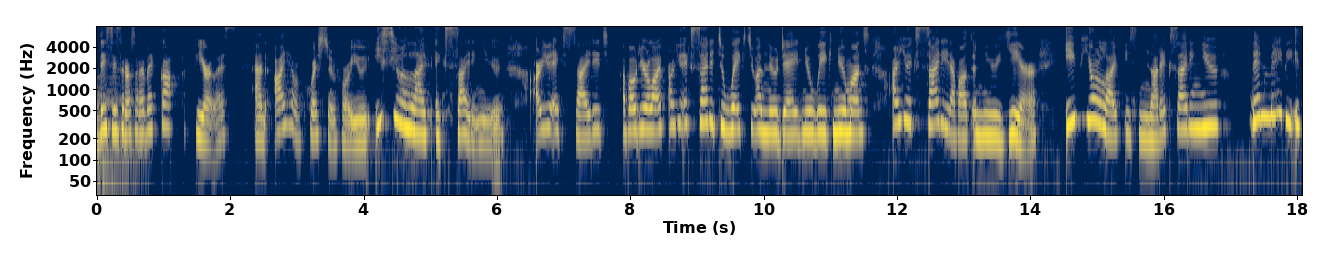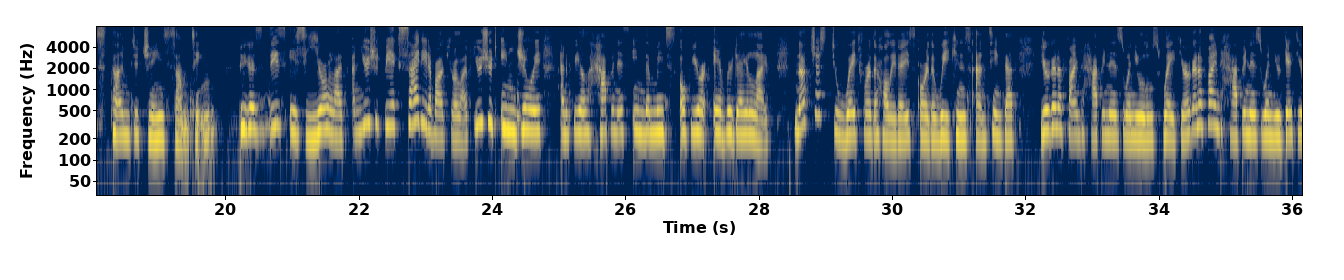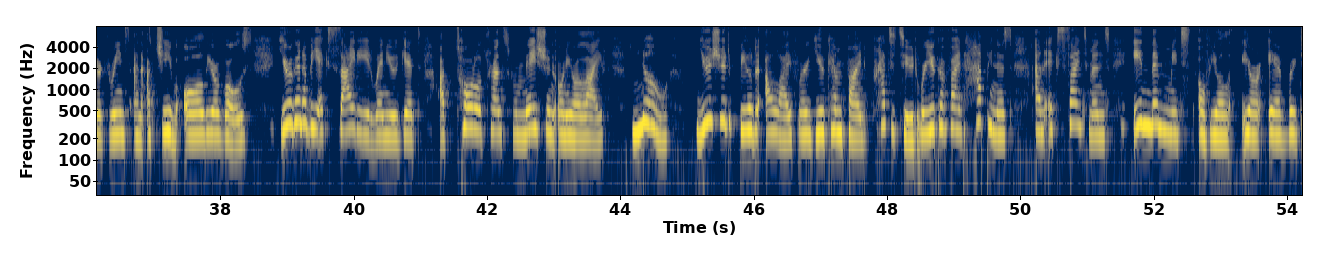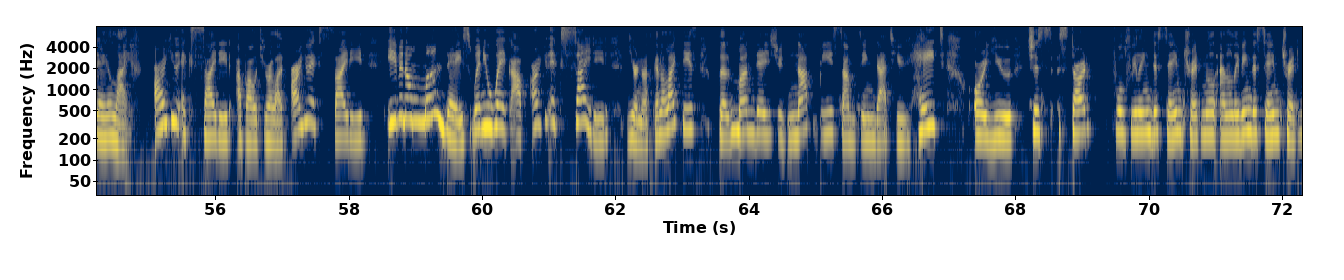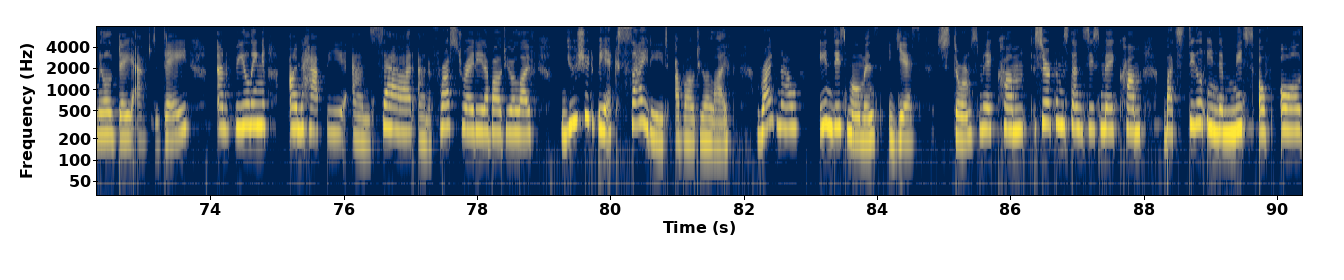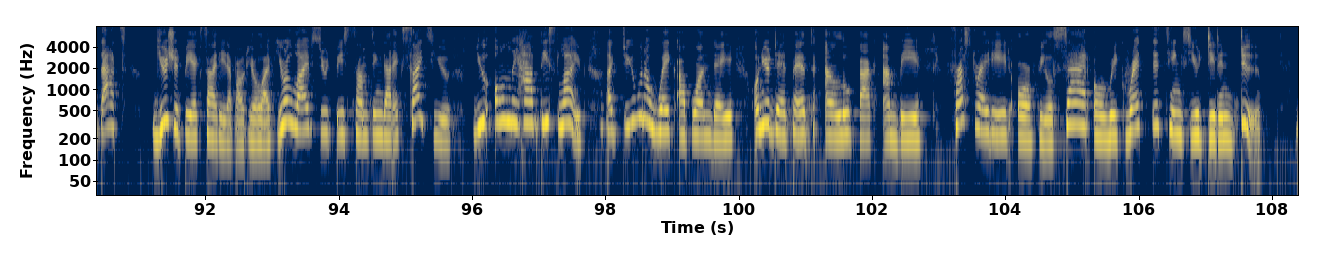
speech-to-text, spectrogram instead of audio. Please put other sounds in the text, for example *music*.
This is Rosa Rebecca, Fearless, and I have a question for you. Is your life exciting you? Are you excited about your life? Are you excited to wake to a new day, new week, new month? Are you excited about a new year? If your life is not exciting you, then maybe it's time to change something because this is your life and you should be excited about your life. You should enjoy and feel happiness in the midst of your everyday life, not just to wait for the holidays or the weekends and think that you're gonna find happiness when you lose weight. You're gonna find happiness when you get your dreams and achieve all your goals. You're gonna be excited when you get a total transformation on your life. No. You should build a life where you can find gratitude, where you can find happiness and excitement in the midst of your, your everyday life. Are you excited about your life? Are you excited even on Mondays when you wake up? Are you excited? You're not gonna like this. The Monday should not be something that you hate or you just start fulfilling the same treadmill and living the same treadmill day after day and feeling unhappy and sad and frustrated about your life, you should be excited about your life. Right now, in these moments, yes, storms may come, circumstances may come, but still in the midst of all that, you should be excited about your life. Your life should be something that excites you. You only have this life. Like, do you want to wake up one day on your deathbed and look back and be frustrated or feel sad or regret the things you didn't do?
